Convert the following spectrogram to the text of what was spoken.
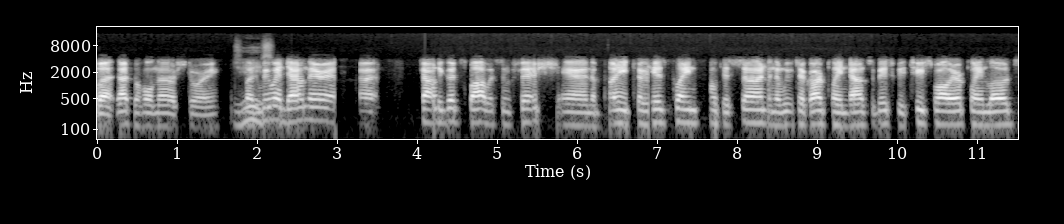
But that's a whole nother story. But we went down there and uh, found a good spot with some fish, and a buddy took his plane with his son, and then we took our plane down. So basically, two small airplane loads.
